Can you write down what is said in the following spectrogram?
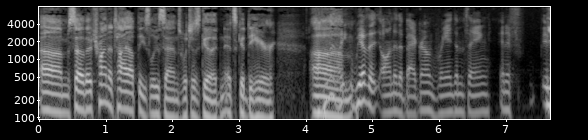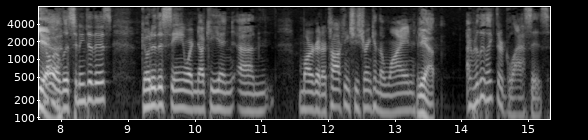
Um, so they're trying to tie up these loose ends, which is good. It's good to hear. Um, we have that on in the background, random thing. And if if Yeah. y'all are listening to this, go to the scene where Nucky and um, Margaret are talking. She's drinking the wine. yeah. I really like their glasses.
